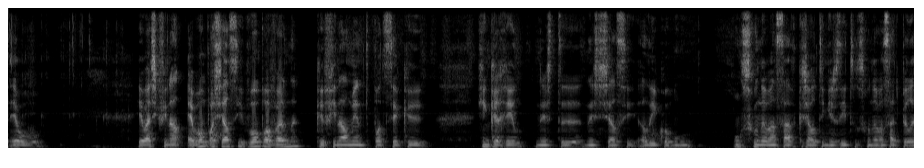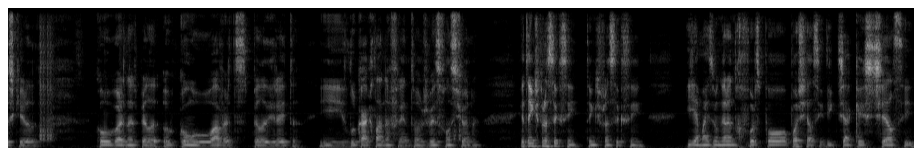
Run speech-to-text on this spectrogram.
Eu, eu acho que final, é bom para o Chelsea, bom para o Werner, que finalmente pode ser que, que encarrile neste, neste Chelsea ali como um segundo avançado, que já o tinhas dito, um segundo avançado pela esquerda, com o Werner pela, com o Havertz pela direita e Lukaku lá na frente. Vamos ver se funciona. Eu tenho esperança que sim, tenho esperança que sim. E é mais um grande reforço para o, para o Chelsea. Digo já que este Chelsea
